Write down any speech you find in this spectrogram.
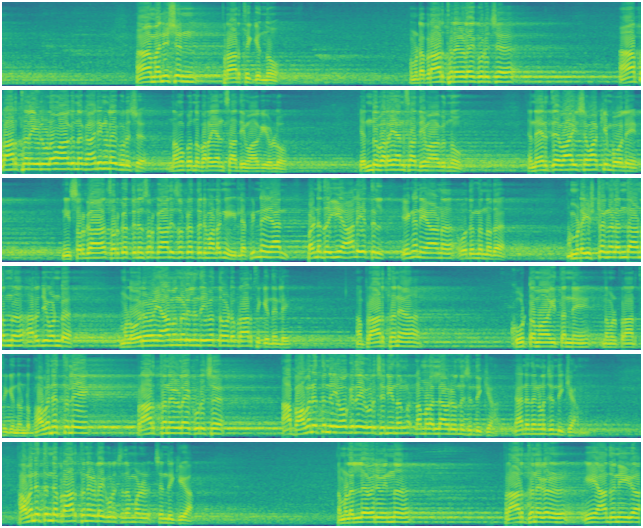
ആ മനുഷ്യൻ പ്രാർത്ഥിക്കുന്നു. നമ്മുടെ പ്രാർത്ഥനകളെക്കുറിച്ച് ആ പ്രാർത്ഥനയിൽ ഉളവാകുന്ന കാര്യങ്ങളെക്കുറിച്ച് നമുക്കൊന്ന് പറയാൻ സാധ്യമാകുകയുള്ളൂ. എന്തു പറയാൻ സാധ്യമാകുന്നു? നേരത്തെ വായിച്ച വാക്യം പോലെ നീ സ്വർഗ സ്വർഗത്തിലും സ്വർഗാദി സ്വർഗത്തിലും അടങ്ങിയില്ല. പിന്നെ ഞാൻ പണിത ഈ ആലയത്തിൽ എങ്ങനെയാണ് ഒതുങ്ങുന്നത്? നമ്മുടെ ഇഷ്ടങ്ങൾ എന്താണെന്ന് അറിഞ്ഞുകൊണ്ട് നമ്മൾ ഓരോ യാമങ്ങളിലും ദൈവത്തോട് പ്രാർത്ഥിക്കുന്നില്ലേ? ആ പ്രാർത്ഥന കൂട്ടമായി തന്നെ നമ്മൾ പ്രാർത്ഥിക്കുന്നുണ്ട്. ഭവനത്തിലെ പ്രാർത്ഥനകളെ കുറിച്ച് ആ ഭവനത്തിന്റെ യോഗ്യതയെക്കുറിച്ച് ഇനി നമ്മളെല്ലാവരും ഒന്ന് ചിന്തിക്കുക. ഞാൻ നിങ്ങൾ ചിന്തിക്കാം. ഭവനത്തിന്റെ പ്രാർത്ഥനകളെക്കുറിച്ച് നമ്മൾ ചിന്തിക്കുക. നമ്മളെല്ലാവരും ഇന്ന് പ്രാർത്ഥനകൾ ഈ ആധുനിക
